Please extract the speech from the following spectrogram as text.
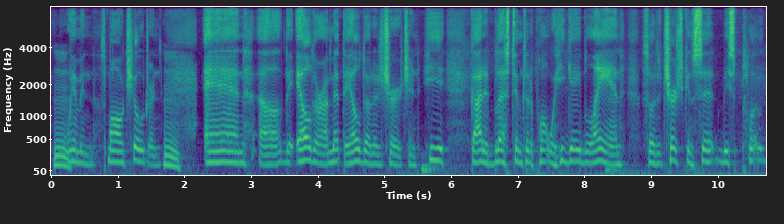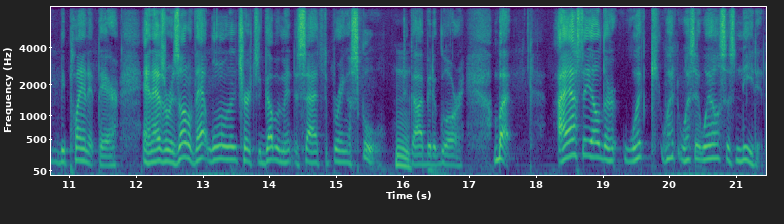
hmm. women, small children. Hmm. And uh, the elder, I met the elder of the church, and he, God had blessed him to the point where he gave land so the church can sit, be, be planted there. And as a result of that one of the church, the government decides to bring a school. To hmm. God be the glory. But I asked the elder, what, what was it, what else is needed?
